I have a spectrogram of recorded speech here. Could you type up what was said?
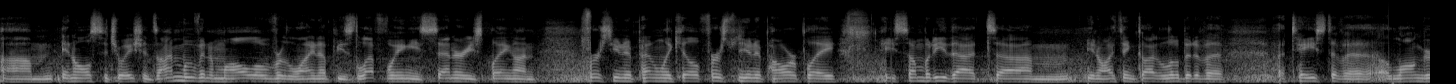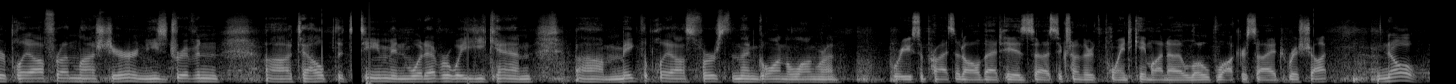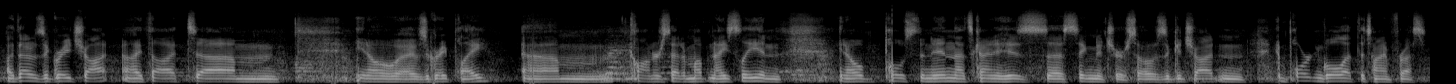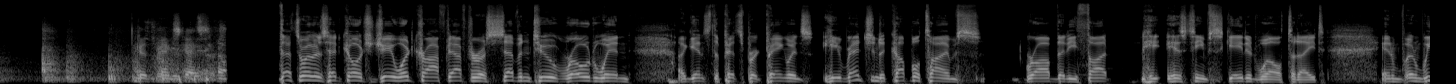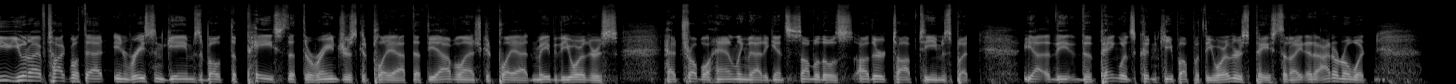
um, in all situations. I'm moving him all over the lineup. He's left wing, he's center, he's playing on first unit penalty kill, first unit power play. He's somebody that, um, you know, I think got a little bit of a, a taste of a, a longer playoff run last year, and he's driven uh, to help the team in whatever way he can um, make the playoffs first and then go on a long run. Were you surprised at all that his uh, 600th point came on a low blocker side wrist shot? No, I thought it was a great shot. I thought, um, you know, it was a great play. Um, Connor set him up nicely, and you know, posting in. That's kind of his uh, signature. So it was a good shot and important goal at the time for us. Good, thanks, guys. That's Oilers head coach Jay Woodcroft after a 7-2 road win against the Pittsburgh Penguins. He mentioned a couple times, Rob, that he thought he, his team skated well tonight, and when we, you and I have talked about that in recent games about the pace that the Rangers could play at, that the Avalanche could play at, and maybe the Oilers had trouble handling that against some of those other top teams. But yeah, the the Penguins couldn't keep up with the Oilers' pace tonight, and I don't know what.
